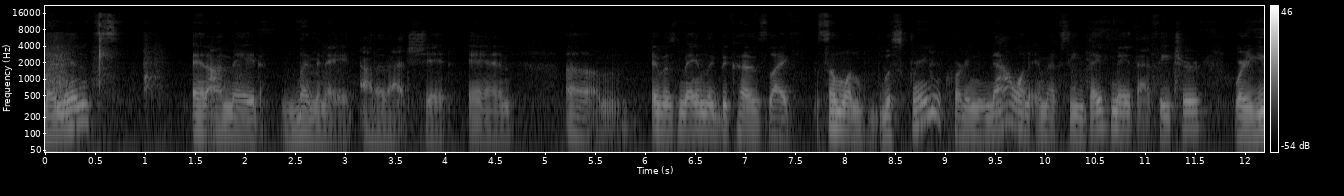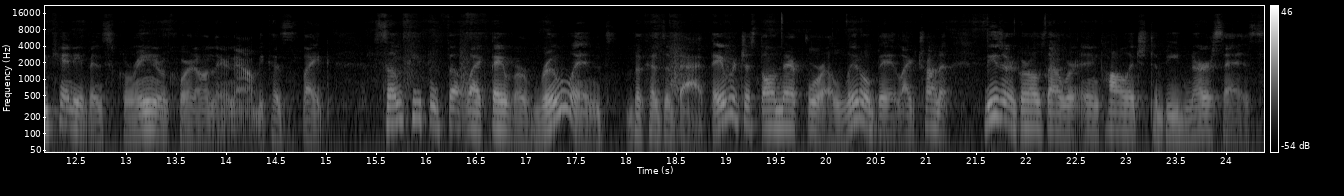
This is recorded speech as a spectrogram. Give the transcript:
lemons and I made lemonade out of that shit. And um, it was mainly because like someone was screen recording me now on MFC. They've made that feature where you can't even screen record on there now because like some people felt like they were ruined because of that. They were just on there for a little bit, like trying to. These are girls that were in college to be nurses,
